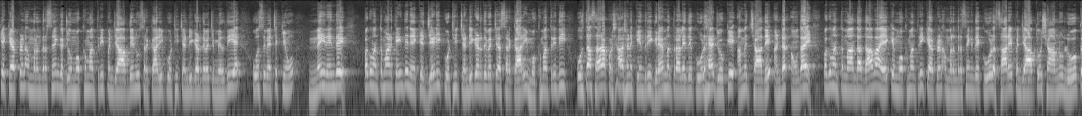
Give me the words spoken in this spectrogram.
ਕਿ ਕੈਪਟਨ ਅਮਰਿੰਦਰ ਸਿੰਘ ਜੋ ਮੁੱਖ ਮੰਤਰੀ ਪੰਜਾਬ ਦੇ ਨੂੰ ਸਰਕਾਰੀ ਕੋਠੀ ਚੰਡੀਗੜ੍ਹ ਦੇ ਵਿੱਚ ਮਿਲਦੀ ਹੈ, ਉਸ ਵਿੱਚ ਕਿਉਂ ਨਹੀਂ ਰਹਿੰਦੇ? ਭਗਵੰਤ ਮਾਨ ਕਹਿੰਦੇ ਨੇ ਕਿ ਜਿਹੜੀ ਕੋਠੀ ਚੰਡੀਗੜ੍ਹ ਦੇ ਵਿੱਚ ਹੈ, ਸਰਕਾਰੀ ਮੁੱਖ ਮੰਤਰੀ ਦੀ, ਉਸ ਦਾ ਸਾਰਾ ਪ੍ਰਸ਼ਾਸਨ ਕੇਂਦਰੀ ਗ੍ਰਹਿ ਮੰਤਰਾਲੇ ਦੇ ਕੋਲ ਹੈ, ਜੋ ਕਿ ਅਮਿਤ ਸ਼ਾਹ ਦੇ ਅੰਡਰ ਆਉਂਦਾ ਹੈ। ਭਗਵੰਤ ਮਾਨ ਦਾ ਦਾਵਾ ਹੈ ਕਿ ਮੁੱਖ ਮੰਤਰੀ ਕੈਪਟਨ ਅਮਰਿੰਦਰ ਸਿੰਘ ਦੇ ਕੋਲ ਸਾਰੇ ਪੰਜਾਬ ਤੋਂ ਸ਼ਾਮ ਨੂੰ ਲੋਕ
